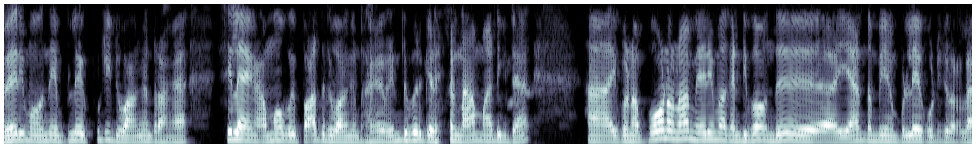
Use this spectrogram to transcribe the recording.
மேரிமா வந்து என் பிள்ளைய கூட்டிகிட்டு வாங்கன்றாங்க. சில எங்கள் அம்மாவை போய் பார்த்துட்டு வாங்கன்றாங்க. ரெண்டு பேருக்கு இடையில நான் மாட்டிக்கிட்டேன். இப்போ நான் போனேன்னா மேரிமா கண்டிப்பாக வந்து ஏன் தம்பி என் பிள்ளைய கூட்டிகிட்டு வரல.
